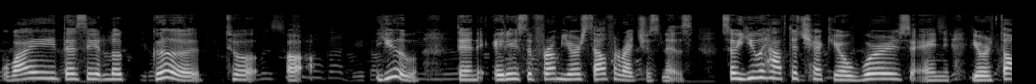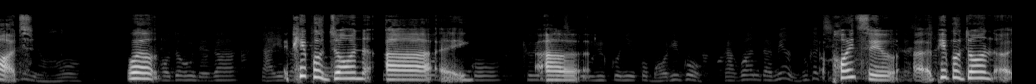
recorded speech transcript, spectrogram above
why does it look good to uh, you? Then it is from your self-righteousness. So you have to check your words and your thoughts. Well, people don't uh, uh, point to uh, people don't uh,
